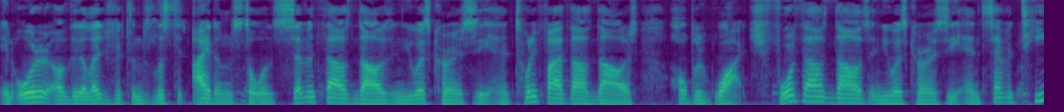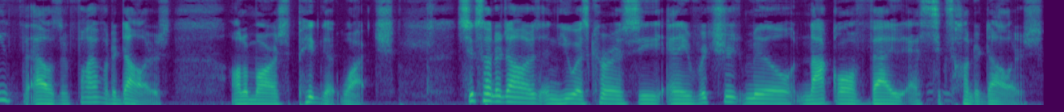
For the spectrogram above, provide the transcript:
in order of the alleged victims listed items stolen $7,000 in U.S. currency and $25,000 Hublot watch, $4,000 in U.S. currency, and $17,500 Audemars Piguet watch, $600 in U.S. currency, and a Richard Mille knockoff valued at $600.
